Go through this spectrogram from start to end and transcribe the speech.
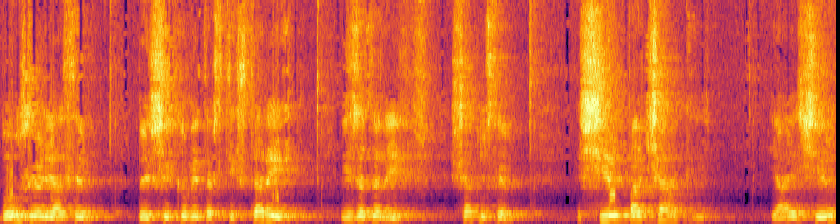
Bohužel já jsem byl šikovný, tak z těch starých vyřazených šatů jsem šil palčáky. Já je šil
